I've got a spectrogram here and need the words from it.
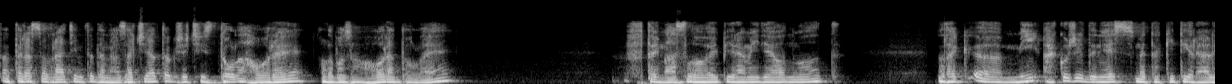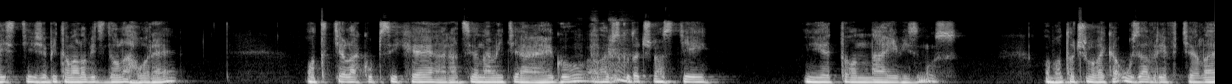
a teraz sa vrátim teda na začiatok, že či z dola hore, alebo z hora dole, v tej maslovej pyramíde hodnot. No tak e, my akože dnes sme takí tí realisti, že by to malo byť z dola hore, od tela ku psyche a racionalite a egu, ale v skutočnosti je to naivizmus. Lebo to človeka uzavrie v tele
